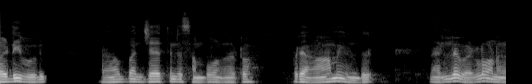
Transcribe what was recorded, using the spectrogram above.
അടിപൊളി ആ പഞ്ചായത്തിന്റെ സംഭവമാണ് കേട്ടോ. ഒരു ആമയുണ്ട്. നല്ല വെള്ളമാണ് കേട്ടോ.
